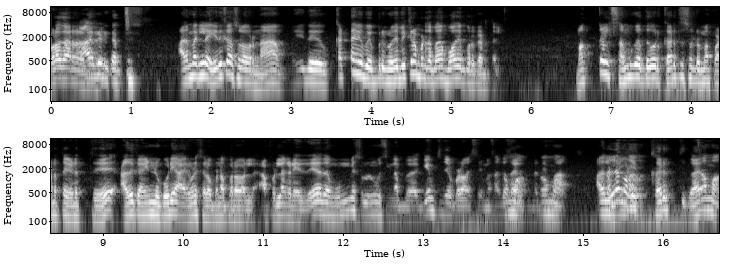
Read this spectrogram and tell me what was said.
கொலகாரர். அது மாதிரி இல்லை எதுக்காக சொல்ல வரேன்னா இது கட்டமைப்பு எப்படி இருக்கும் விக்ரம் படத்தை பார்த்தா போதைப் பொருள் கடத்தல். மக்கள் சமூகத்துக்கு ஒரு கருத்து சொல்ற மாதிரி படத்தை எடுத்து அதுக்கு ஐநூறு கோடி ஆயிரம் கோடி செலவு பண்ணா பரவாயில்ல. அப்படிலாம் கிடையாது. அதை உண்மை சொல்லணும்னு வச்சுக்கலாம் கேம் சேஞ்சர் படம் வச்சு தெரியுமா? சங்க ஆமா, சார். அதுல நல்ல மைய படம். கருத்துக்க ஆமா.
